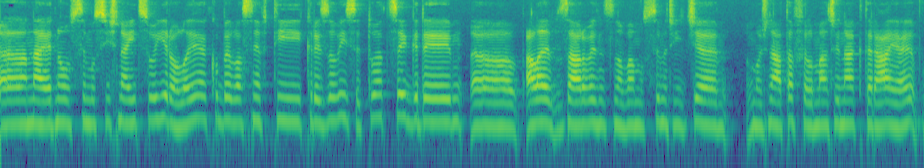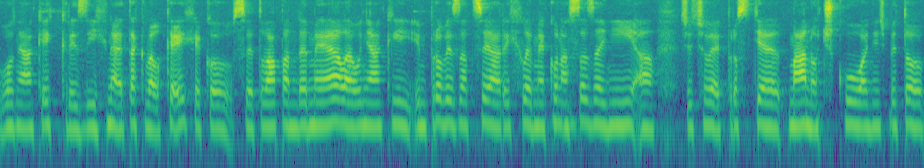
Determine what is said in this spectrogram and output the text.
Eh, najednou si musíš najít svoji roli, jakoby vlastně v té krizové situaci, kdy, eh, ale zároveň znova musím říct, že možná ta filmařina, která je o nějakých krizích, ne tak velkých jako světová pandemie, ale o nějaký improvizaci a rychlým jako nasazení a že člověk prostě má nočku, aniž by to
